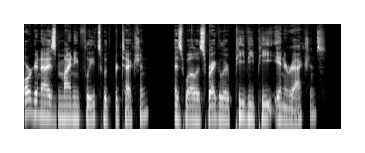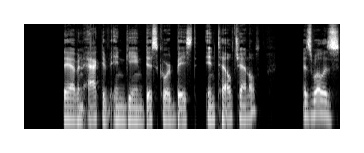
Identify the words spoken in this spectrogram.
organized mining fleets with protection, as well as regular PvP interactions. They have an active in game Discord based intel channel, as well as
